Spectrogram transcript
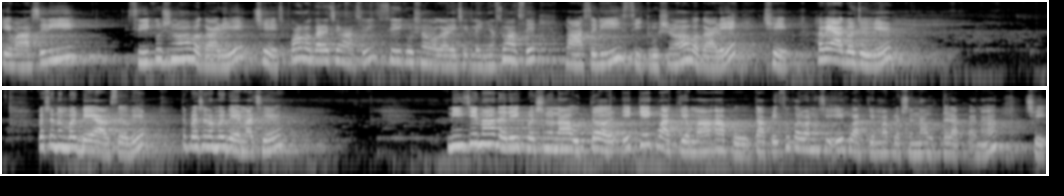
કે વાંસળી શ્રી કૃષ્ણ વગાડે છે. કોણ વગાડે છે વાંસળી? શ્રી કૃષ્ણ વગાડે છે. એટલે અહીંયા શું આવશે? વાંસળી શ્રી કૃષ્ણ વગાડે છે. હવે આગળ જોઈએ. પ્રશ્ન નંબર બે આવશે હવે. તો પ્રશ્ન નંબર બેમાં છે. નીચેના દરેક પ્રશ્નોના ઉત્તર એક એક વાક્યમાં આપો. તો આપણે શું કરવાનું છે? એક વાક્યમાં પ્રશ્નના ઉત્તર આપવાના છે.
